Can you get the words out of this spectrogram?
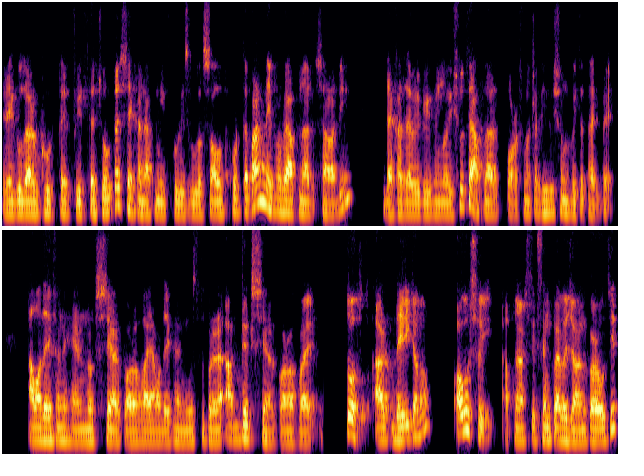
রেগুলার ঘুরতে, ফিরতে, চলতে সেখানে আপনি কুইজগুলো সলভ করতে পারেন। এভাবে আপনার সারাদিন দেখা যাবে বিভিন্ন ইস্যুতে আপনার পড়াশোনাটা রিভিশন হইতে থাকবে। আমাদের এখানে হ্যান্ড নোট শেয়ার করা হয়, আমাদের এখানে নিউজ পেপারের আপডেট শেয়ার করা হয়। তো, আর দেরি কেন? অবশ্যই আপনার সিক্স এম ক্লাবে জয়েন করা উচিত।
